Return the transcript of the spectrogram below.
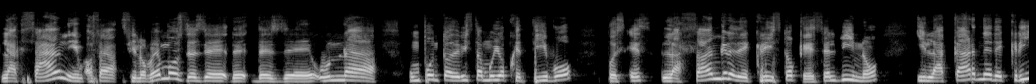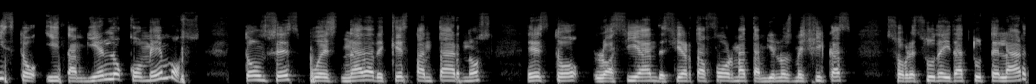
la sangre, o sea, si lo vemos desde, desde una, un punto de vista muy objetivo, pues es la sangre de Cristo, que es el vino, y la carne de Cristo, y también lo comemos. Entonces, pues nada de qué espantarnos. Esto lo hacían de cierta forma también los mexicas sobre su deidad tutelar,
